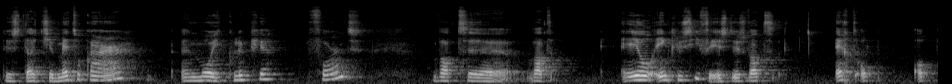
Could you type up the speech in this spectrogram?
Dus dat je met elkaar een mooi clubje vormt. Wat, eh, wat heel inclusief is. Dus wat echt op, op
